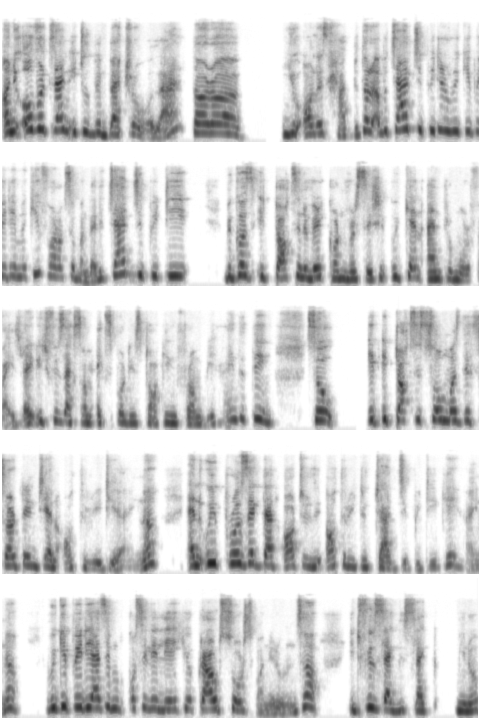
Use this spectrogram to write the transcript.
अनि over time it will be better होला तर यु अल्ज हेपी तर अब च्याट र विकिपिडियामा के फरक छ भन्दाखेरि chat GPT because it talks in a very conversation we can anthropomorphize right it feels some expert is talking from behind the thing so it it talks to so much the certainty and authority होइन एन्ड विक्ट द्याटरि अथोरिटी टु ChatGPT. जिपिटी के होइन विकिपेडिया चाहिँ कसैले लेख्यो क्राउड सोर्स भनेर हुन्छ। It feels like this like you know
